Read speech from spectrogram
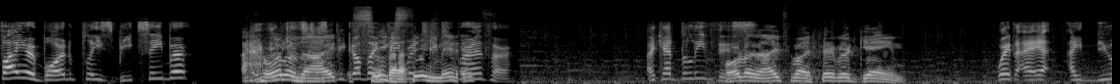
Fireborn plays Beat Saber? I think Hollow he's Knight, become my favorite 16 YouTuber minutes. ever. I can't believe this. Hollow Knight's my favorite game. Wait, I I knew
